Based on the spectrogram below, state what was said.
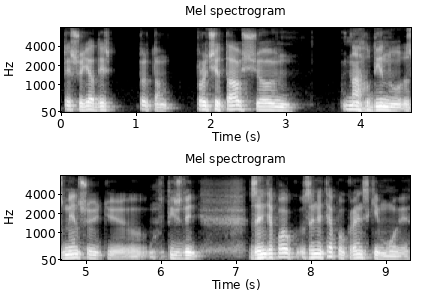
те, що я десь там, прочитав, що на годину зменшують е, в тиждень заняття по, заняття по українській мові.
